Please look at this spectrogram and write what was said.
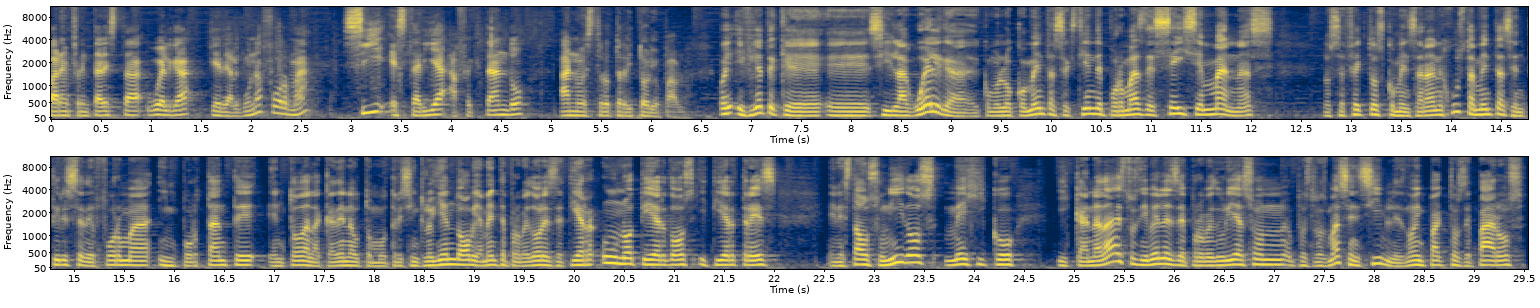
para enfrentar esta huelga que de alguna forma sí estaría afectando a nuestro territorio, Pablo. Oye, y fíjate que eh, si la huelga, como lo comenta, se extiende por más de seis semanas, los efectos comenzarán justamente a sentirse de forma importante en toda la cadena automotriz, incluyendo obviamente proveedores de Tier 1, Tier 2 y Tier 3 en Estados Unidos, México y Canadá. Estos niveles de proveeduría son pues los más sensibles, ¿no? Impactos de paros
